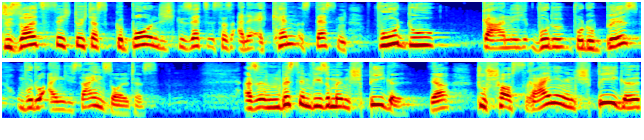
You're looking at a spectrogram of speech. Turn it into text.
Du sollst dich durch das Gebot und durch Gesetz ist das eine Erkenntnis dessen, wo du gar nicht, wo du, wo du bist und wo du eigentlich sein solltest. Also ein bisschen wie so mit einem Spiegel. Ja, du schaust rein in den Spiegel,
